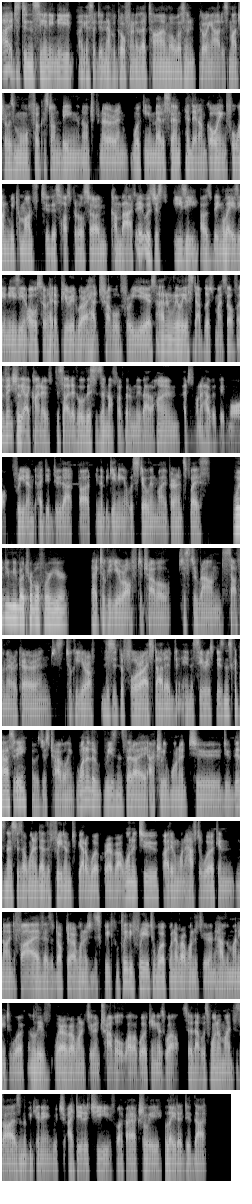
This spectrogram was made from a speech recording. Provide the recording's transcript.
I just didn't see any need. I guess I didn't have a girlfriend at that time. I wasn't going out as much. I was more focused on being an entrepreneur and working in medicine. And then I'm going for one week a month to this hospital. So I'm come back. It was just easy. I was being lazy and easy and also had a period where I had traveled for a year. So I hadn't really established myself. Eventually I kind of decided, well, this is enough. I've got to move out of home. I just want to have a bit more freedom. I did do that. But in the beginning, it was still in my parents' place. What do you mean by trouble for a year? I took a year off to travel just around South America and just took a year off. This is before I started in a serious business capacity. I was just traveling. One of the reasons that I actually wanted to do business is I wanted to have the freedom to be able to work wherever I wanted to. I didn't want to have to work in nine to five as a doctor. I wanted to just be completely free to work whenever I wanted to and have the money to work and live wherever I wanted to and travel while I'm working as well. So that was one of my desires in the beginning, which I did achieve. Like I actually later did that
